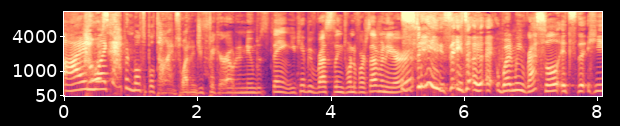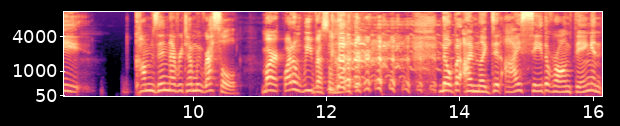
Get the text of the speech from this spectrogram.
I'm How like, has it happened multiple times? Why didn't you figure out a new thing? You can't be wrestling 24 7 here. Steve, it's, uh, uh, when we wrestle, it's that he comes in every time we wrestle. Mark, why don't we wrestle more? No, but I'm like, did I say the wrong thing? And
